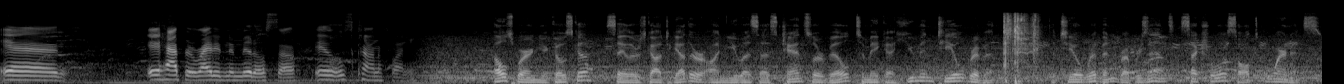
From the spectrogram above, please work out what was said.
and it happened right in the middle, so it was kind of funny. Elsewhere in Yokosuka, sailors got together on USS Chancellorsville to make a human teal ribbon. The teal ribbon represents sexual assault awareness.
